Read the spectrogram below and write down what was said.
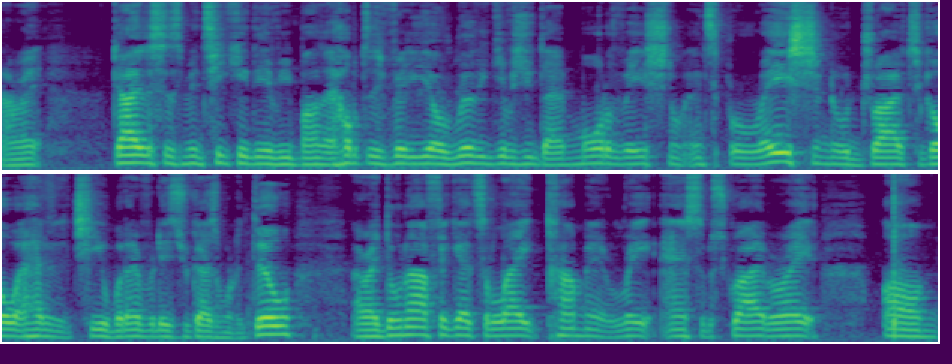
All right. Guys, this has been TKDReboundz. I hope this video really gives you that motivational, inspirational drive to go ahead and achieve whatever it is you guys want to do. All right. Do not forget to like, comment, rate, and subscribe. All right. Um,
